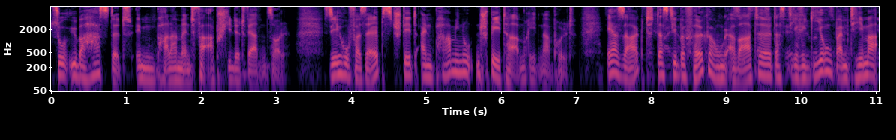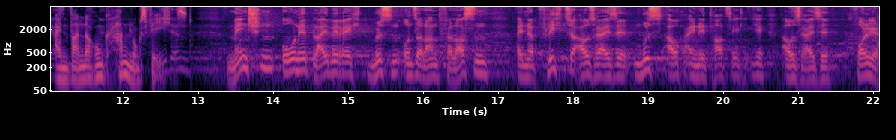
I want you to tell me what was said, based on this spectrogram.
zu überhastet im Parlament verabschiedet werden soll. Seehofer selbst steht ein paar Minuten später am Rednerpult. Er sagt, dass die Bevölkerung erwarte, dass die Regierung beim Thema Einwanderung handlungsfähig ist. Menschen ohne Bleiberecht müssen unser Land verlassen. Einer Pflicht zur Ausreise muss auch eine tatsächliche Ausreise folgen.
